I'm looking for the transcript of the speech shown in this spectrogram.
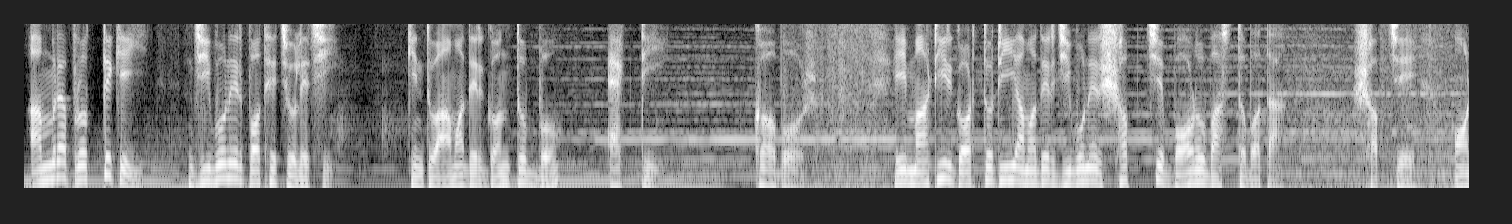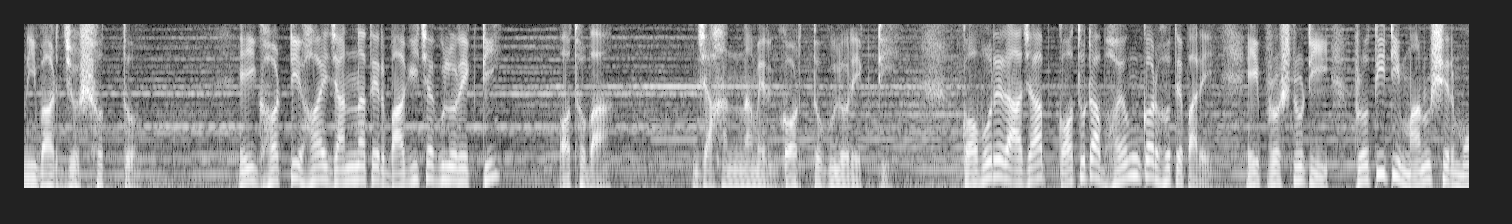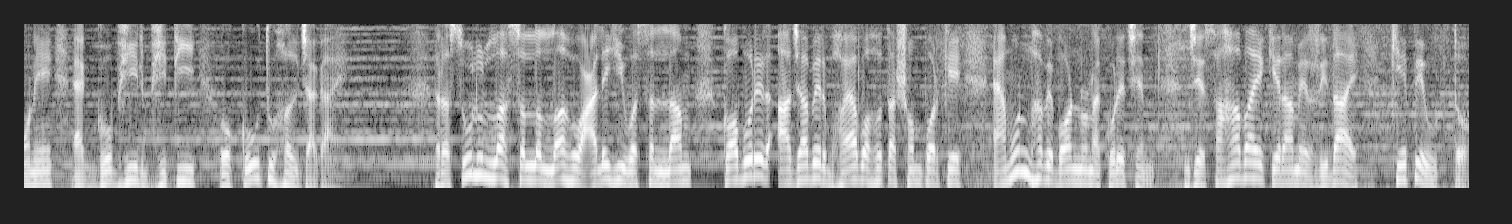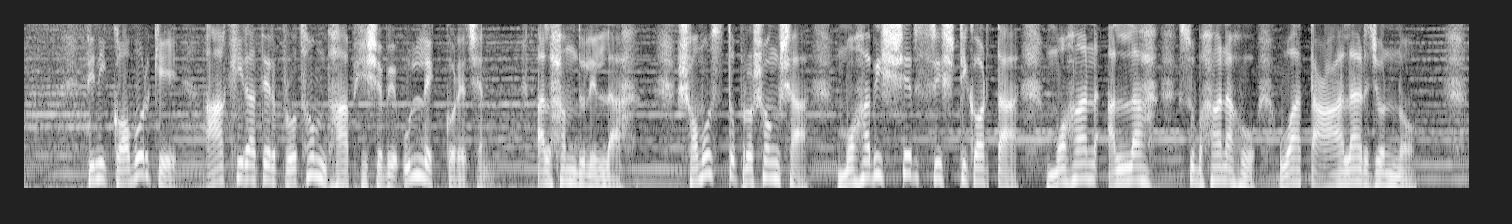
আমরা প্রত্যেকেই জীবনের পথে চলেছি, কিন্তু আমাদের গন্তব্য একটি কবর। এই মাটির গর্তটি আমাদের জীবনের সবচেয়ে বড় বাস্তবতা, সবচেয়ে অনিবার্য সত্য। এই ঘরটি হয় জান্নাতের বাগিচাগুলোর একটি অথবা জাহান্নামের গর্তগুলোর একটি। কবরের আজাব কতটা ভয়ঙ্কর হতে পারে? এই প্রশ্নটি প্রতিটি মানুষের মনে এক গভীর ভীতি ও কৌতূহল জাগায়। রসূলুল্লাহ সাল্লাহ আলহি ওয়াসাল্লাম কবরের আজাবের ভয়াবহতা সম্পর্কে এমনভাবে বর্ণনা করেছেন যে সাহাবায়ে কেরামের হৃদয় কেঁপে উঠত। তিনি কবরকে আখিরাতের প্রথম ধাপ হিসেবে উল্লেখ করেছেন। আলহামদুলিল্লাহ। সমস্ত প্রশংসা মহাবিশ্বের সৃষ্টিকর্তা মহান আল্লাহ সুবহানাহু ওয়া তাআলার জন্য।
